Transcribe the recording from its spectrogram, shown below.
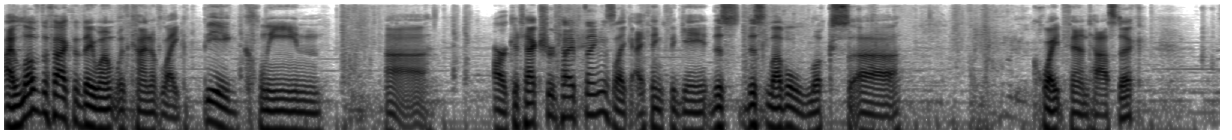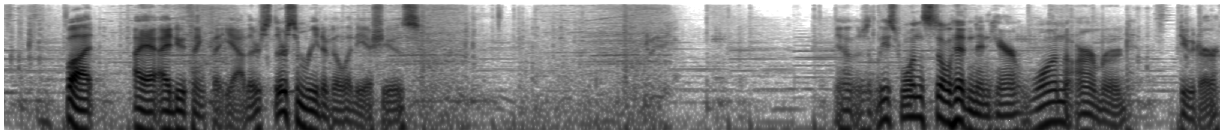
I love the fact that they went with kind of like big, clean uh, architecture type things. Like, I think the game, this, this level looks uh, quite fantastic. But I, I do think that, yeah, there's, there's some readability issues. Yeah, there's at least one still hidden in here. One armored duder.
